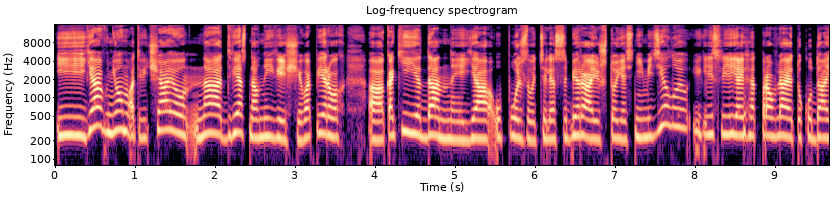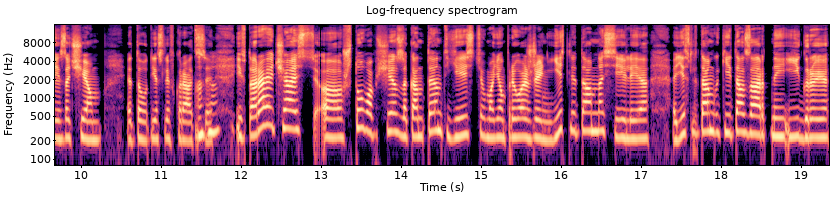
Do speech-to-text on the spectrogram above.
И я в нем отвечаю на две основные вещи. Во-первых, а, какие данные я у пользователя собираю, что я с ними делаю, и если я их отправляю, то куда и зачем. Это вот если вкратце. Uh-huh. И вторая часть, а, что вообще за контент есть в моем приложении. Есть ли там насилие, есть ли там какие-то азартные игры,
